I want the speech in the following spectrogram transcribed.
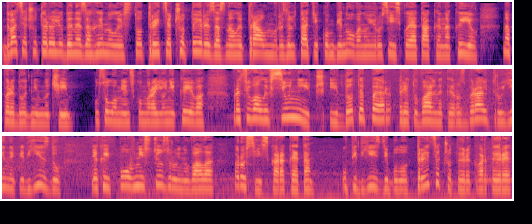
24 людини загинули, 134 зазнали травм в результаті комбінованої російської атаки на Київ напередодні вночі. У Солом'янському районі Києва працювали всю ніч, і дотепер рятувальники розбирають руїни під'їзду, який повністю зруйнувала російська ракета. У під'їзді було 34 квартири.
